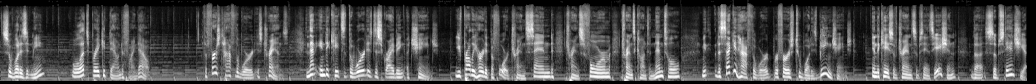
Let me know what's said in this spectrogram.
So, what does it mean? Well, let's break it down to find out. The first half of the word is trans, and that indicates that the word is describing a change. You've probably heard it before transcend, transform, transcontinental. I mean, the second half of the word refers to what is being changed. In the case of transubstantiation, the substantia,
